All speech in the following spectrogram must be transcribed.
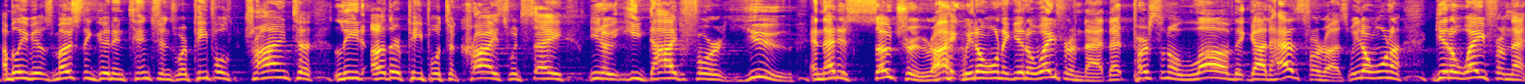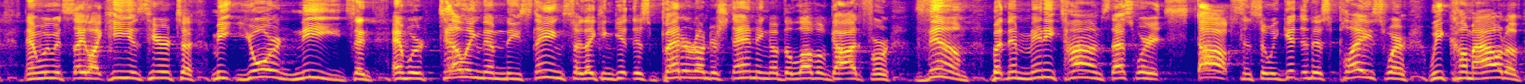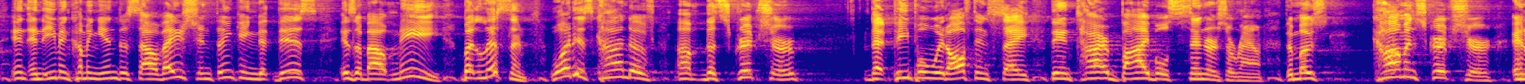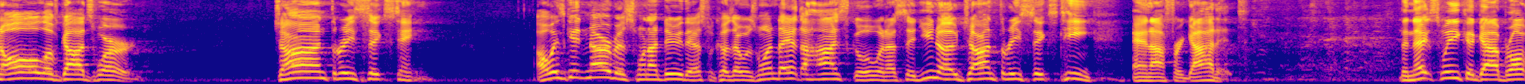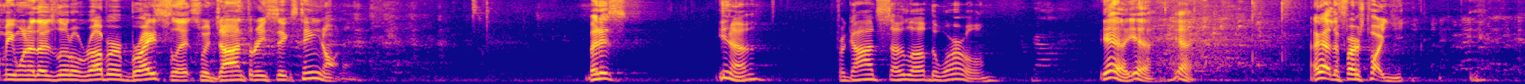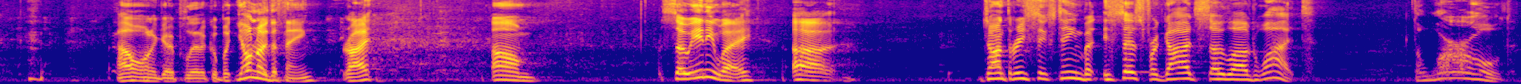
I believe it was mostly good intentions where people trying to lead other people to Christ would say, you know, he died for you. And that is so true, right? We don't want to get away from that, that personal love that God has for us. We don't want to get away from that. And we would say, like, he is here to meet your needs. And, and we're telling them these things so they can get this better understanding of the love of God for them. But then many times that's where it stops. And so we get to this place where we come out of, and, and even coming into salvation, thinking that this is about me. But listen, what is kind of um, the scripture? That people would often say the entire Bible centers around, the most common scripture in all of God's word. John 3:16. I always get nervous when I do this because there was one day at the high school when I said, you know, John 3:16, and I forgot it. the next week, a guy brought me one of those little rubber bracelets with John 3:16 on it. But it's, you know, for God so loved the world. Yeah, yeah, yeah. I got the first part. I don't want to go political, but y'all know the thing, right? Um, so anyway, uh, John 3:16, but it says, For God so loved what? The world.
